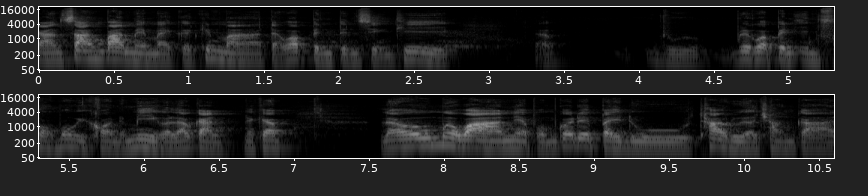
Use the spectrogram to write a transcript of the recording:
การสร้างบ้านใหม่ ๆ เกิดขึ้นมา แต่ว่าเป็นเป็นสิ่งที่อยู่เรียกว่าเป็น informal economy ก็แล้วกันนะครับ แล้วเมื่อวานเนี่ยผมก็ได้ไปดูท่าเรือชางกาย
